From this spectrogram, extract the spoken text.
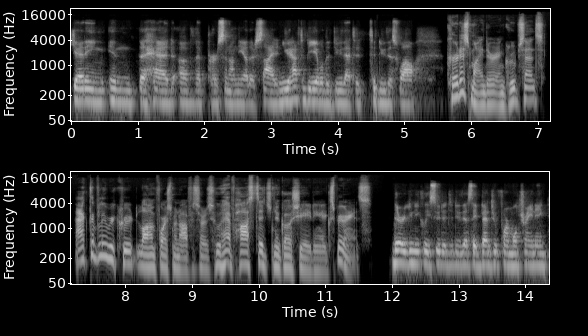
getting in the head of the person on the other side, and you have to be able to do that to to do this well. Kurtis Minder and GroupSense actively recruit law enforcement officers who have hostage negotiating experience. They're uniquely suited to do this. They've been through formal training.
